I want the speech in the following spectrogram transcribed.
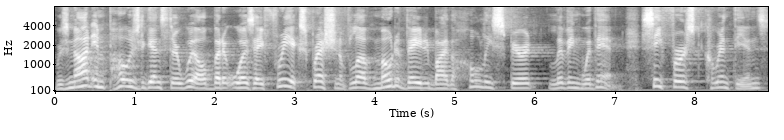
was not imposed against their will, but it was a free expression of love motivated by the Holy Spirit living within. See 1 Corinthians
